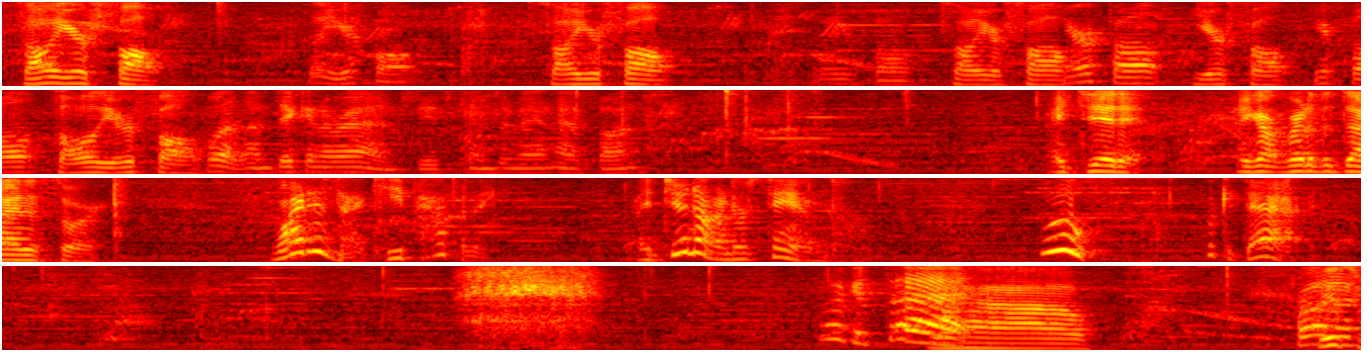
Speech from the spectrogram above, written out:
It's all your fault. It's all your fault. It's all your fault. It's all your fault. It's all your fault. Your fault. Your fault. Your fault. It's all your fault. What? I'm dicking around. Dude, can the man have fun? I did it. I got rid of the dinosaur. Why does that keep happening? I do not understand. Ooh, look at that. Look at that! Wow. Product This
